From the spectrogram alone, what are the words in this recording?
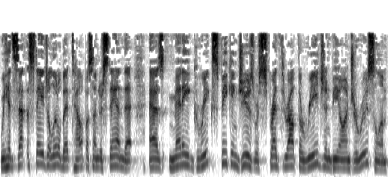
We had set the stage a little bit to help us understand that as many Greek speaking Jews were spread throughout the region beyond Jerusalem,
